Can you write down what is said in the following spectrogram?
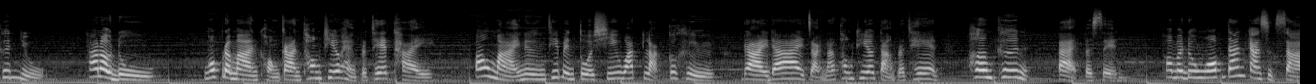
ขึ้นอยู่ ถ้าเราดู งบประมาณของการท่องเที่ยวแห่งประเทศไทย เป้าหมายหนึ่งที่เป็นตัวชี้วัดหลักก็คือ รายได้จากนักท่องเที่ยวต่างประเทศ เพิ่มขึ้น 8%พอมาดูงบด้านการศึกษา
